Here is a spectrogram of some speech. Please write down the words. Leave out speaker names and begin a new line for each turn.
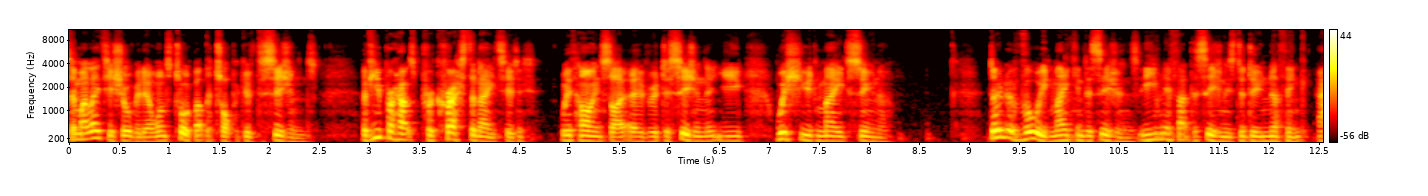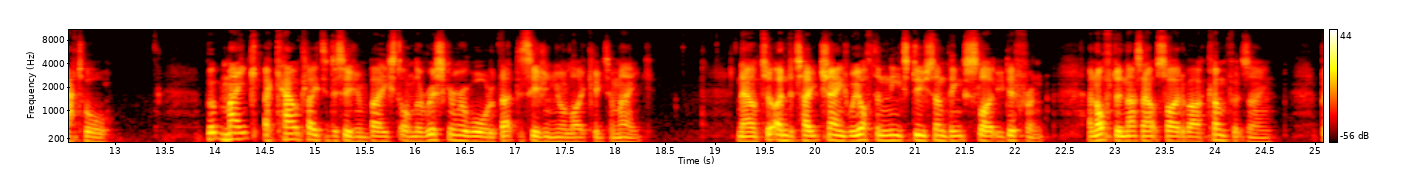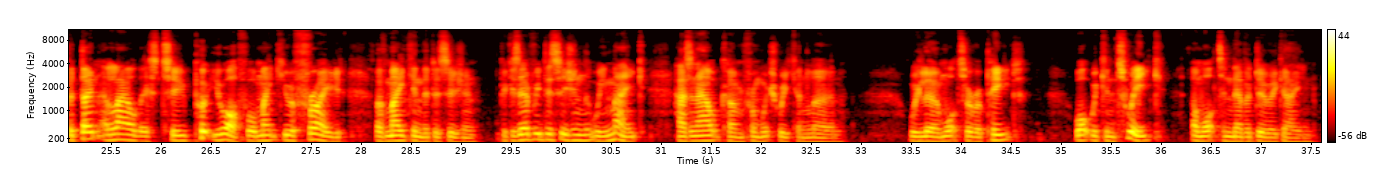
So in my latest short video I want to talk about the topic of decisions. Have you perhaps procrastinated with hindsight over a decision that you wish you'd made sooner? Don't avoid making decisions even if that decision is to do nothing at all. But make a calculated decision based on the risk and reward of that decision you're likely to make. Now to undertake change we often need to do something slightly different and often that's outside of our comfort zone. But don't allow this to put you off or make you afraid of making the decision because every decision that we make has an outcome from which we can learn. We learn what to repeat, what we can tweak and what to never do again.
